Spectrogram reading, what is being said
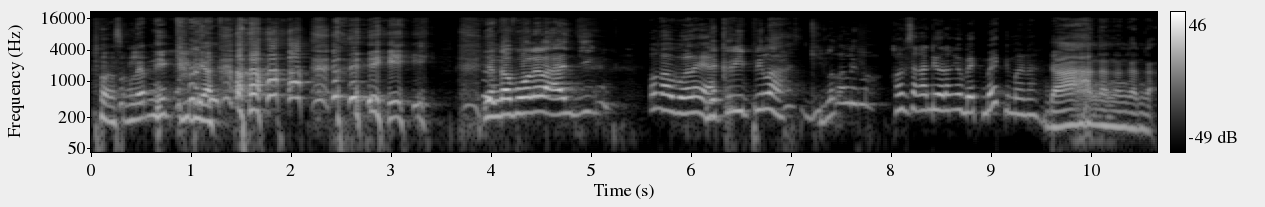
Langsung liat Nicky dia. ya nggak boleh lah anjing. Oh nggak boleh ya? Ya creepy lah. Gila kali lo. Kalau misalkan dia orangnya baik-baik gimana? Nggak, nggak, nggak, nggak, nggak.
